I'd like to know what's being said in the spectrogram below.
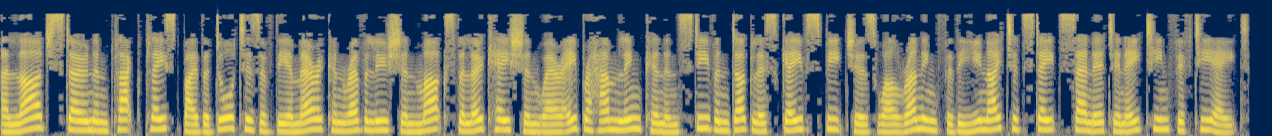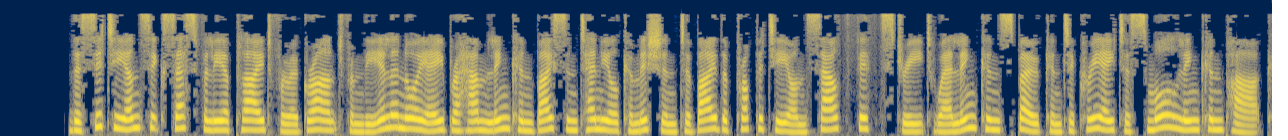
A large stone and plaque placed by the Daughters of the American Revolution marks the location where Abraham Lincoln and Stephen Douglas gave speeches while running for the United States Senate in 1858. The city unsuccessfully applied for a grant from the Illinois Abraham Lincoln Bicentennial Commission to buy the property on South Fifth Street where Lincoln spoke and to create a small Lincoln Park.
